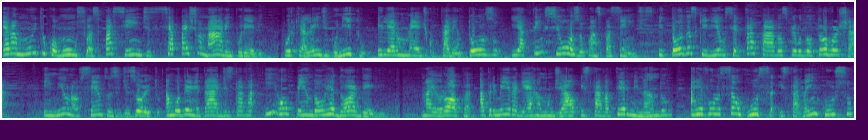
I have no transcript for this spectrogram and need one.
era muito comum suas pacientes se apaixonarem por ele, porque além de bonito, ele era um médico talentoso e atencioso com as pacientes, e todas queriam ser tratadas pelo Dr. Rorschach. Em 1918, a modernidade estava irrompendo ao redor dele. Na Europa, a Primeira Guerra Mundial estava terminando, a Revolução Russa estava em curso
